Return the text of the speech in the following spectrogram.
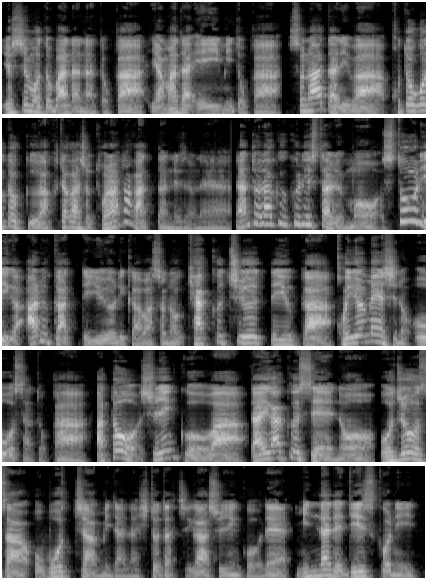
吉本バナナとか山田栄美とか、そのあたりはことごとく芥川賞取らなかったんですよね。なんとなくクリスタルもストーリーがあるかっていうよりかは、その客中っていうか、固有名詞の多さとか、あと主人公は大学生のお嬢さん、お坊ちゃんみたいな人たちが主人公で、みんなでディスコに行って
